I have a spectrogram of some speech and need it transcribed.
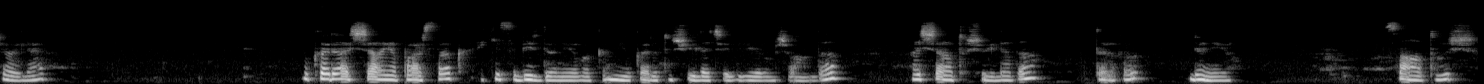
Şöyle yukarı aşağı yaparsak İkisi bir dönüyor bakın. Yukarı tuşuyla çeviriyorum şu anda. Aşağı tuşuyla da tarafa dönüyor. Sağ tuş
